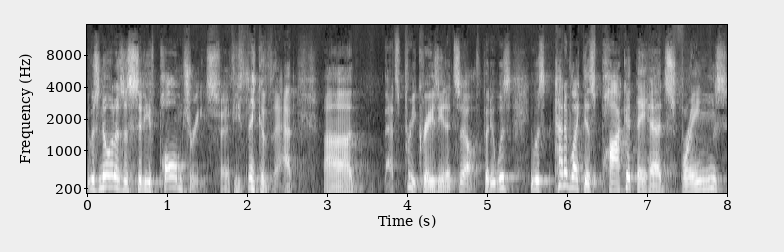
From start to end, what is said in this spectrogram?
It was known as a city of palm trees. And if you think of that, uh, that's pretty crazy in itself. But it was, it was kind of like this pocket. They had springs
